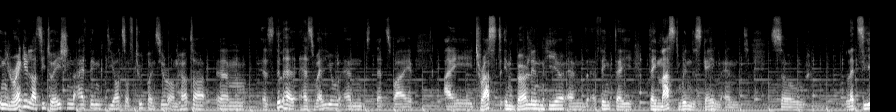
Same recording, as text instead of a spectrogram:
in regular situation, I think the odds of 2.0 on Hertha um, still ha has value, and that's why I trust in Berlin here, and I think they they must win this game. And so let's see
